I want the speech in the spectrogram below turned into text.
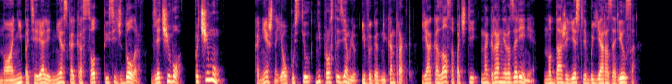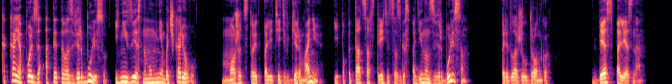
Но они потеряли несколько сот тысяч долларов. Для чего? Почему? Конечно, я упустил не просто землю и выгодный контракт. Я оказался почти на грани разорения. Но даже если бы я разорился, какая польза от этого Звербулису и неизвестному мне Бочкареву? Может, стоит полететь в Германию и попытаться встретиться с господином Звербулисом? Предложил Дронго. Бесполезно.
